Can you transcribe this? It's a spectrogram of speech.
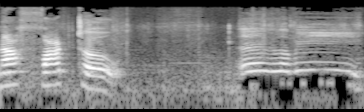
Not facto. Enemy.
